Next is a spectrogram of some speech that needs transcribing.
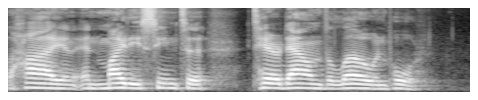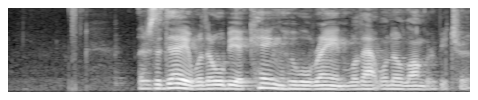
the high and, and mighty seem to tear down the low and poor. There's a day where there will be a king who will reign. Well, that will no longer be true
